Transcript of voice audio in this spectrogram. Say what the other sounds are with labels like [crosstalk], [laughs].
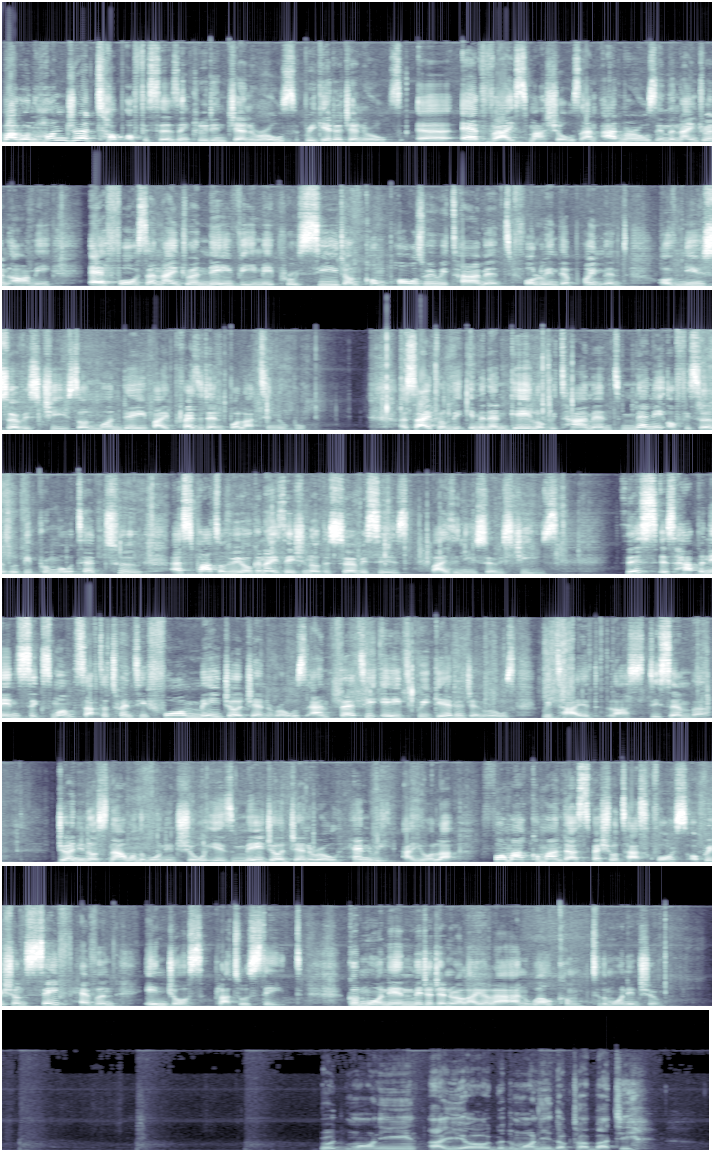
About 100 top officers, including generals, brigadier generals, uh, air vice marshals, and admirals in the Nigerian Army, Air Force, and Nigerian Navy may proceed on compulsory retirement following the appointment of new service chiefs on Monday by President Bola Tinubu. Aside from the imminent gale of retirement, many officers will be promoted too as part of the reorganization of the services by the new service chiefs. This is happening six months after 24 major generals and 38 brigadier generals retired last December. Joining us now on the morning show is Major General Henry Ayoola, former Commander Special Task Force, Operation Safe Haven in Jos Plateau State. Good morning, Major General Ayoola, and welcome to the morning show. Good morning, Ayo. Good morning, Dr. Abati.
